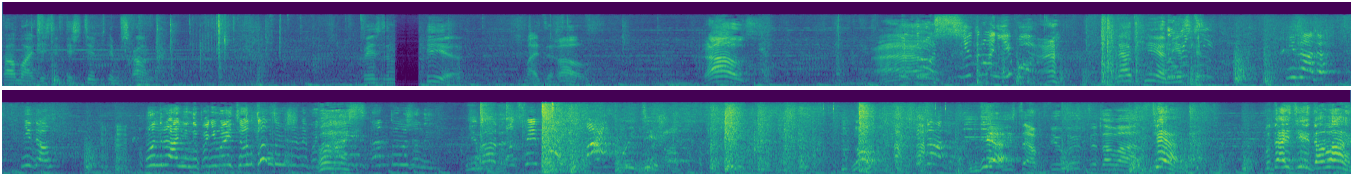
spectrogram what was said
Schau mal, die sind bestimmt im Schrank. Wir sind hier. Sie raus. Raus! Raus! Не тронь его! Bleib hier, Mädchen. Не надо! не дам. Он раненый, понимаете? Он контуженный, понимаете? Контуженный. Не надо! Он слепой. Вась! Уйди! Не надо. Где? Лиса, пилует давай! Где? Подойди, давай!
